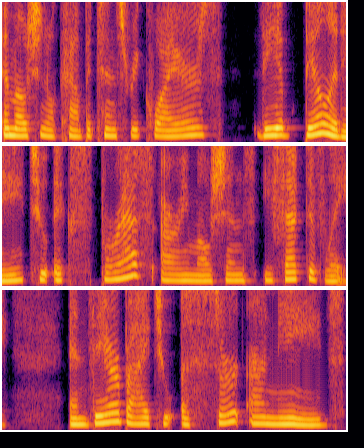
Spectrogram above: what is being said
emotional competence requires the ability to express our emotions effectively and thereby to assert our needs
